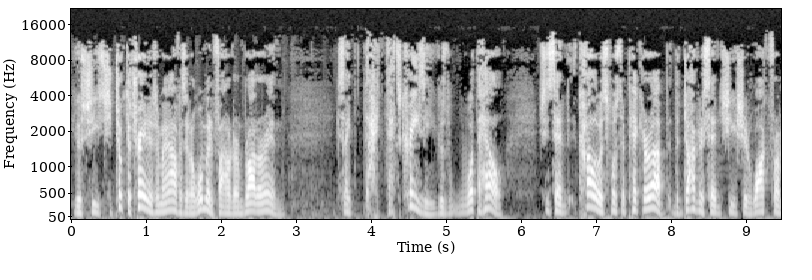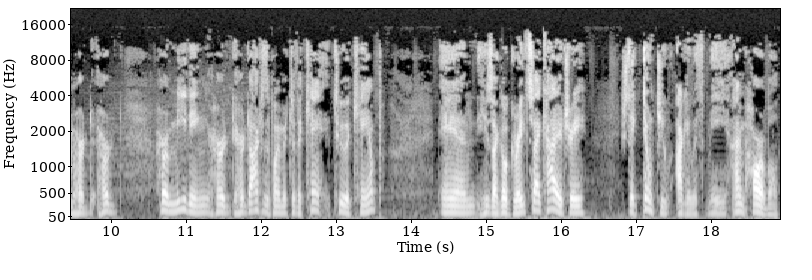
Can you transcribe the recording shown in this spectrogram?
He goes, she she took the train into my office and a woman found her and brought her in. He's like, that's crazy. He goes, what the hell? She said Carla was supposed to pick her up. The doctor said she should walk from her her her meeting, her her doctor's appointment to the camp, to the camp, and he's like, "Oh, great psychiatry." She's like, "Don't you argue with me? I'm horrible."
